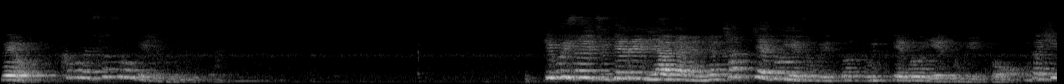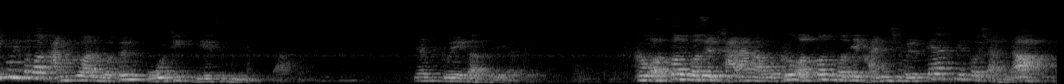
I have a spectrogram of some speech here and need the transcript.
왜요? 그분은 스스로 계신 분입니다. 히브리서의 주제를 이야기하면요. 첫째도 예수 그리스도, 둘째도 예수 그리스도. 그러니까 히브리서가 강조하는 것은 오직 예수님입니다. 그냥 교회가 그래야 돼요. 그 어떤 것을 자랑하고 그 어떤 것에 관심을 빼앗길 것이 아니라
